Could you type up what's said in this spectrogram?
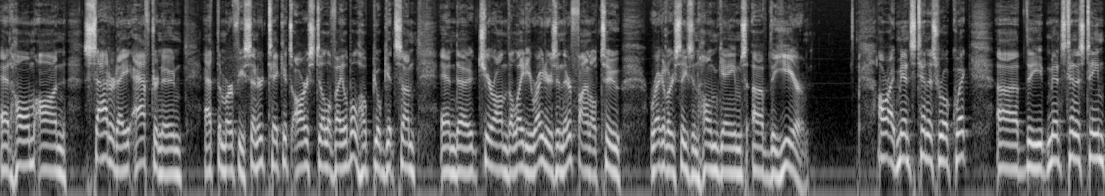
at home on Saturday afternoon at the Murphy Center. Tickets are still available. Hope you'll get some and uh, cheer on the Lady Raiders in their final two regular season home games of the year. All right, men's tennis, real quick. Uh, the men's tennis team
